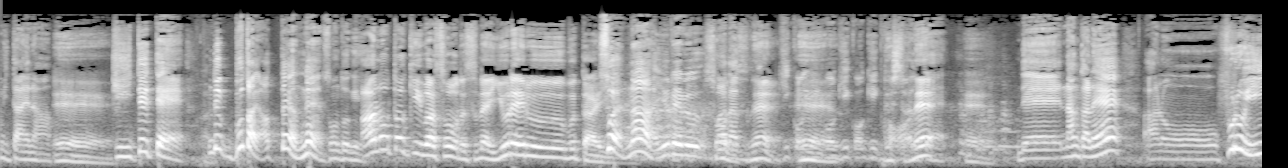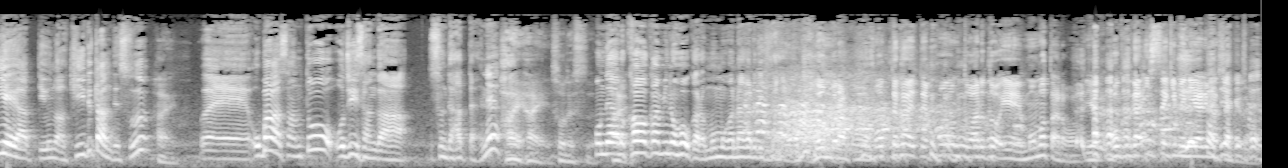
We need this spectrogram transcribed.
みたいなええ。聞いてて。で舞台あったやんねその時。あの時はそうですね揺れる舞台。そうやんな揺れるそうですね。ギコギええ。コギコギコでしたね。え。でなんかね、あのー古い家やっていうのは聞いてたんです、はい。えーおばあさんとおじいさんが住んではったよね、はいはいそうです。ほんであのはい。川上の方から桃が流れてきたんだよねどんぶらこを持って帰ってポンと割ると「いや桃太郎」いや僕が一席目にやりましたけど。いや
